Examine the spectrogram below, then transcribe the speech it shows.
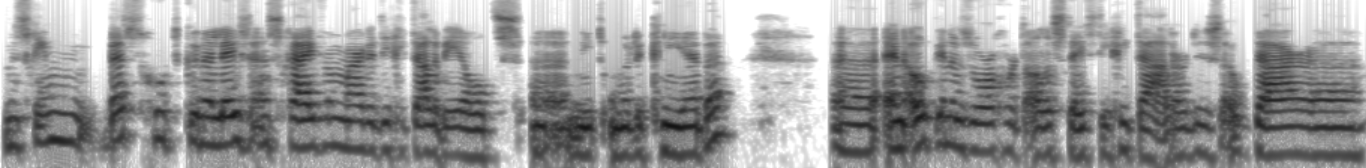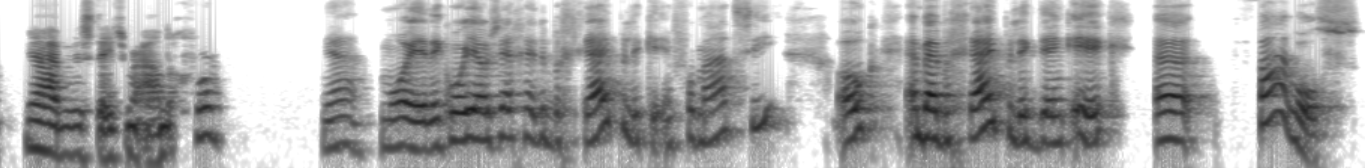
misschien best goed kunnen lezen en schrijven, maar de digitale wereld niet onder de knie hebben. en ook in de zorg wordt alles steeds digitaler. Dus ook daar ja, hebben we steeds meer aandacht voor. Ja, mooi. En ik hoor jou zeggen de begrijpelijke informatie ook. En bij begrijpelijk denk ik, Faros.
